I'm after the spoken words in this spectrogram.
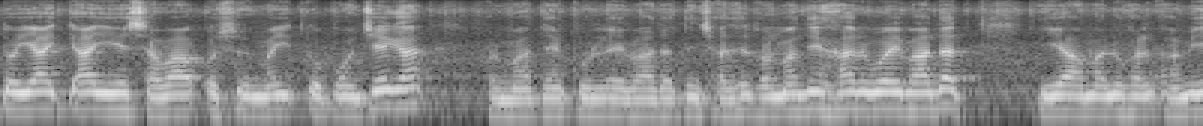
تو یا کیا یہ ثواب اس میت کو پہنچے گا؟ فرماتے ہیں، کل عبادت شاذ فرماتے ہیں، ہر وہ عبادت یا عمل المی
